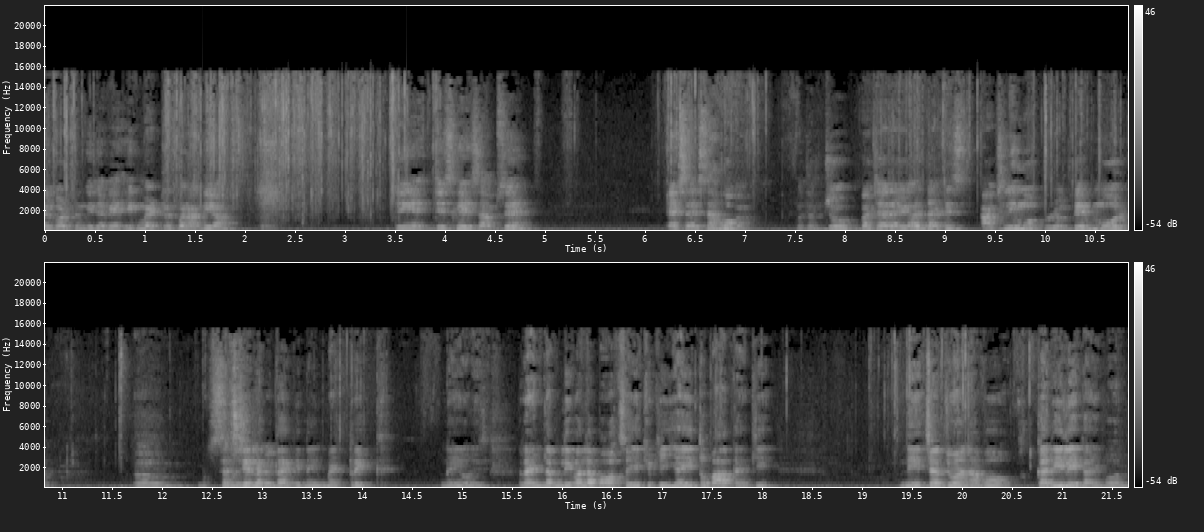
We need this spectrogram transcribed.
एल्गोरिथम की जगह एक मैट्रिक बना दिया ठीक है जिसके हिसाब से ऐसा ऐसा होगा। मतलब जो बचा रहेगा that is actually more productive more मुझे लगता है कि नहीं मैट्रिक नहीं होनी चाहिए। रैंडमली वाला बहुत सही है क्योंकि यही तो बात है कि नेचर जो है ना वो कर ही लेगा इवॉल्व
